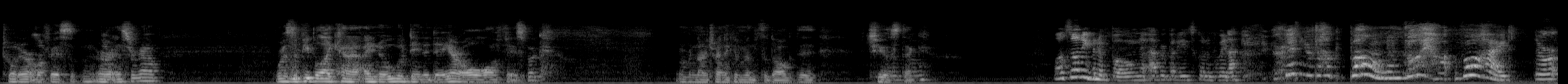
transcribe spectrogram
Twitter or Face or Instagram. Whereas the people I kind of I know day to day are all on Facebook. And we're now trying to convince the dog to chew a mm-hmm. stick. Well, it's not even a bone. Everybody's going to be like, you're giving your dog bone and raw- rawhide. They're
